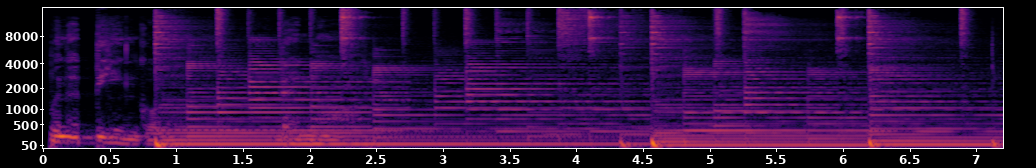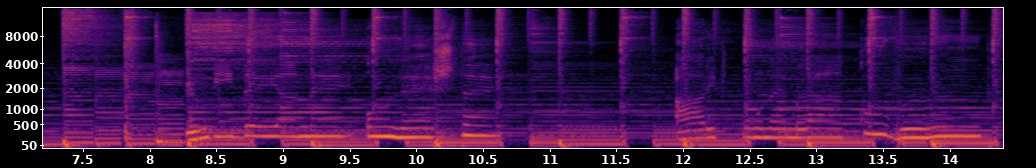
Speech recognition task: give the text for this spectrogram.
până dincolo Când ideea ne unește, aripi punem la cuvânt,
